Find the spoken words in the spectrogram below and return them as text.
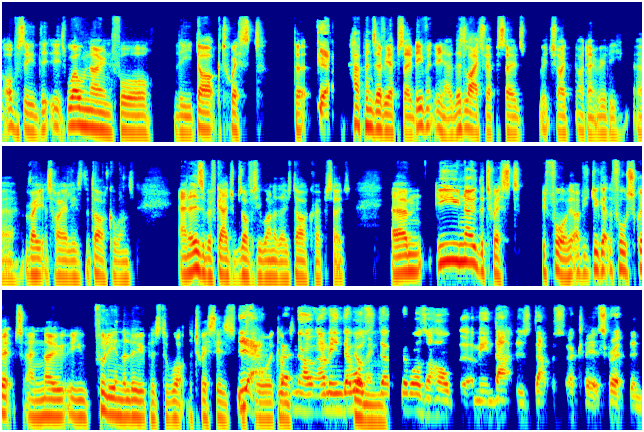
obviously it's well known for the dark twist that Yeah. happens every episode. Even you know, there's lighter episodes which I I don't really uh, rate as highly as the darker ones. And Elizabeth Gadge was obviously one of those darker episodes. Um, do you know the twist before? Do you get the full script and know are you fully in the loop as to what the twist is before yeah it comes? no i mean there was there, there was a whole i mean that is that was a clear script and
